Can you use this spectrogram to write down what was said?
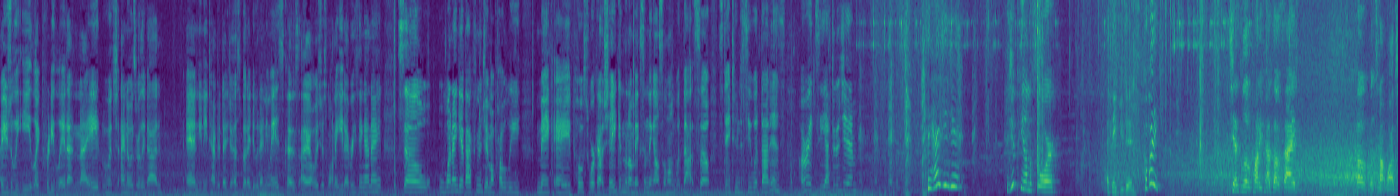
I usually eat like pretty late at night, which I know is really bad and you need time to digest, but I do it anyways because I always just want to eat everything at night. So when I get back from the gym, I'll probably make a post-workout shake and then I'll make something else along with that. So stay tuned to see what that is. All right, see you after the gym. Say hi, Ginger. Did you pee on the floor? I think you did. Go potty. She has the little potty pads outside. Oh, let's not watch.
